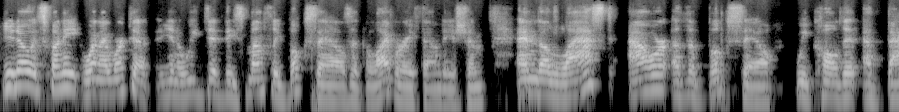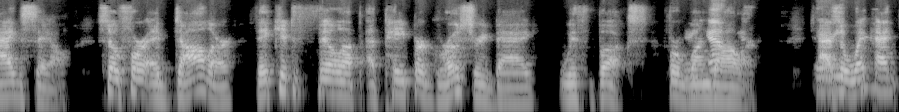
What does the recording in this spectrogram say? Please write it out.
You know, it's funny when I worked at, you know, we did these monthly book sales at the Library Foundation, and the last hour of the book sale, we called it a bag sale. So for a dollar, they could fill up a paper grocery bag with books for one go. as a way. And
